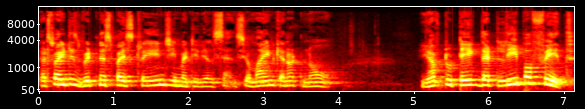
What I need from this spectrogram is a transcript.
that's why it is witness by strange in material sense your mind cannot know you have to take that leap of faith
